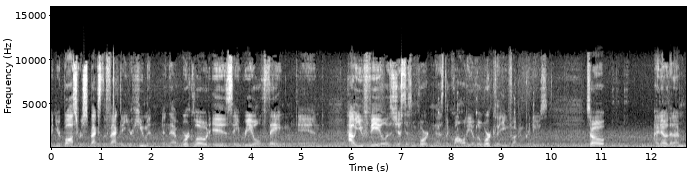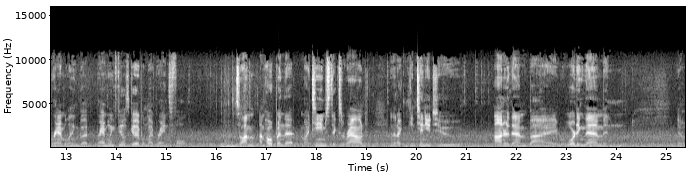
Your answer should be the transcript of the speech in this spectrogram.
and your boss respects the fact that you're human and that workload is a real thing And how you feel is just as important as the quality of the work that you fucking produce. So I know that I'm rambling, but rambling feels good when my brain's full. So I'm I'm hoping that my team sticks around and that I can continue to honor them by rewarding them and you know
